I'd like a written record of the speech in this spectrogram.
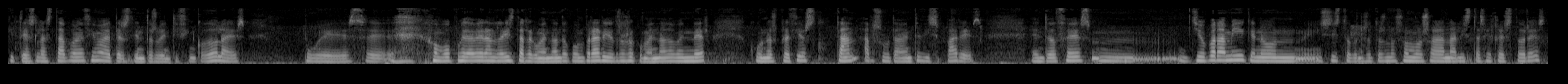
y Tesla está por encima de 325 dólares. Pues, eh, ¿cómo puede haber analistas recomendando comprar y otros recomendando vender con unos precios tan absolutamente dispares? Entonces, mm, yo para mí, que no, insisto, que nosotros no somos analistas y gestores,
